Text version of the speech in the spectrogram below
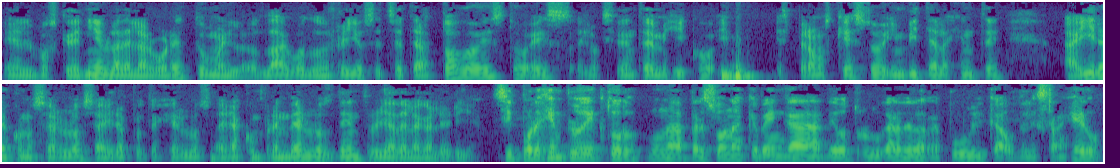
el bosque de niebla del arboretum, los lagos, los ríos, etcétera. Todo esto es el occidente de México y esperamos que esto invite a la gente a ir a conocerlos, a ir a protegerlos, a ir a comprenderlos dentro ya de la galería. Si, por ejemplo, Héctor, una persona que venga de otro lugar de la República o del extranjero,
